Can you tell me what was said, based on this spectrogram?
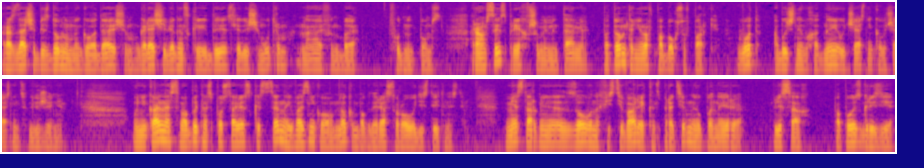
раздача бездомным и голодающим горячей веганской еды следующим утром на ФНБ, Food Bombs, рамсы с приехавшими ментами, потом тренировка по боксу в парке. Вот обычные выходные участников участницы движения. Уникальная самобытность постсоветской сцены и возникла во многом благодаря суровой действительности. Место организованных фестивалей – конспиративные упенейры в лесах, по пояс грязи,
